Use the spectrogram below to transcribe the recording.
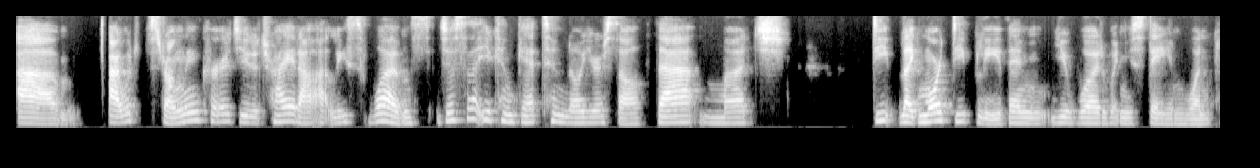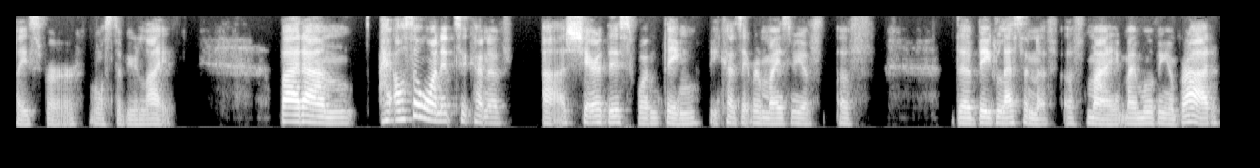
um, I would strongly encourage you to try it out at least once, just so that you can get to know yourself that much deep, like more deeply than you would when you stay in one place for most of your life. But um, I also wanted to kind of uh, share this one thing because it reminds me of of the big lesson of of my my moving abroad.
